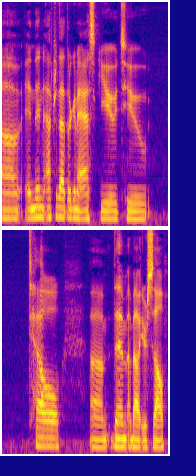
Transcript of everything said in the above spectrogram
Uh, and then after that, they're going to ask you to tell um, them about yourself.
